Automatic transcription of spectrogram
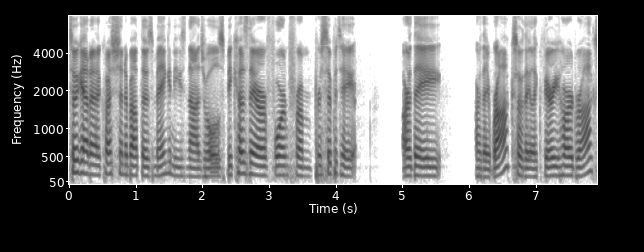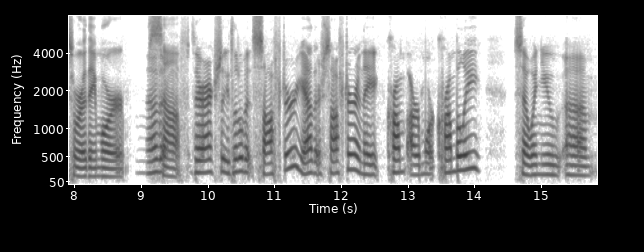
So we got a question about those manganese nodules. Because they are formed from precipitate, are they are they rocks? Are they like very hard rocks or are they more No, they're, soft? they're actually a little bit softer. Yeah, they're softer and they crum are more crumbly. So when you um,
